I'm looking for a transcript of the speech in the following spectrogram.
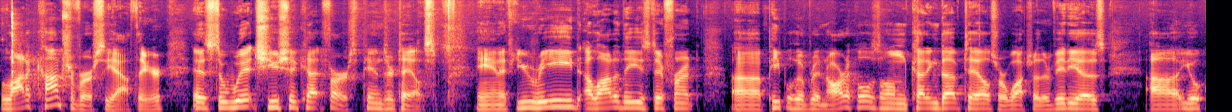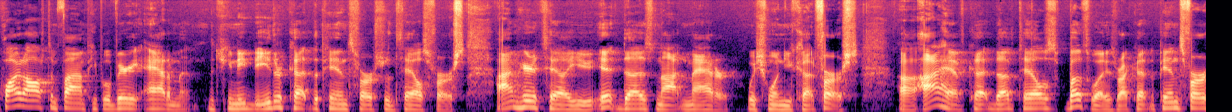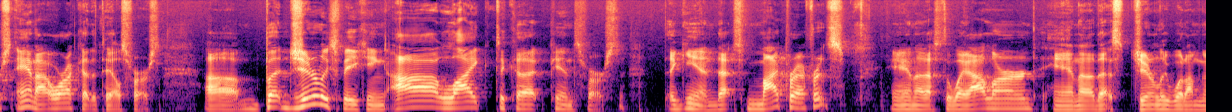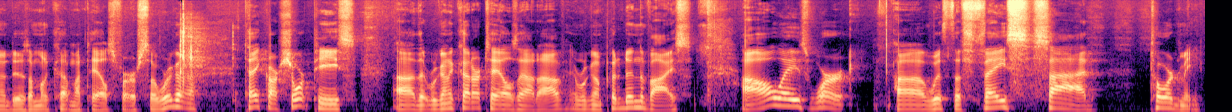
a lot of controversy out there as to which you should cut first, pins or tails. And if you read a lot of these different uh, people who have written articles on cutting dovetails or watch other videos, uh, you'll quite often find people very adamant that you need to either cut the pins first or the tails first. I'm here to tell you it does not matter which one you cut first. Uh, I have cut dovetails both ways, where I cut the pins first and I or I cut the tails first. Uh, but generally speaking, I like to cut pins first. Again, that's my preference. And uh, that's the way I learned. And uh, that's generally what I'm gonna do is I'm gonna cut my tails first. So we're gonna take our short piece uh, that we're gonna cut our tails out of and we're gonna put it in the vise. I always work uh, with the face side toward me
